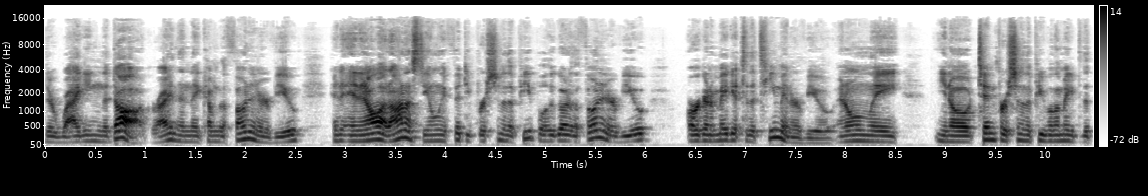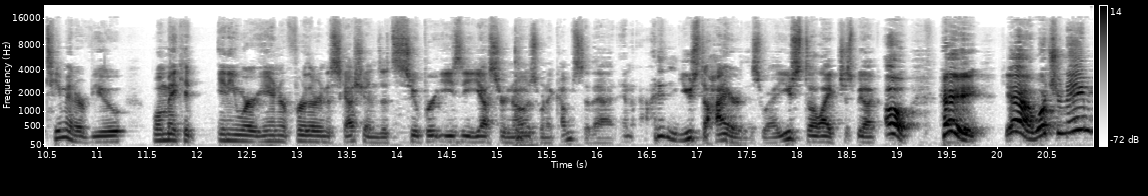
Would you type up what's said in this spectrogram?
they're wagging the dog, right? And then they come to the phone interview, and, and in all honesty, only fifty percent of the people who go to the phone interview are going to make it to the team interview, and only you know ten percent of the people that make it to the team interview will make it anywhere in or further in discussions. It's super easy yes or no's when it comes to that. And I didn't used to hire this way. I used to like just be like, oh, hey, yeah, what's your name?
